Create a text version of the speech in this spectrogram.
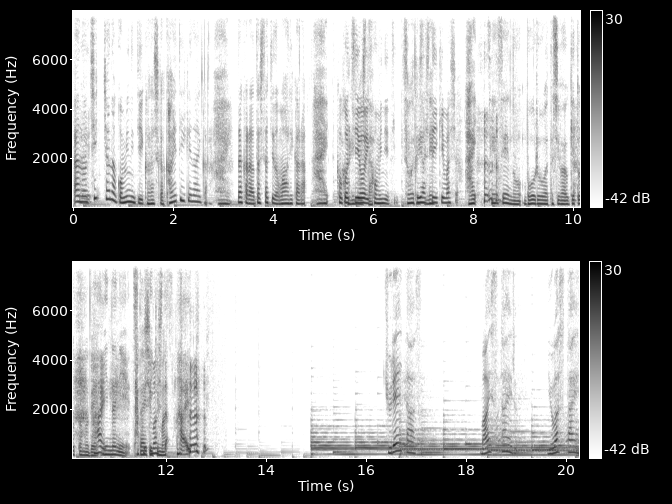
あの、はい、ちっちゃなコミュニティからしか変えていけないから、はい、だから私たちの周りから、はい、心地よいコミュニティ、増やしていきましょう。はい。先生のボールを私は受け取ったので、みんなに伝えていきます。はいキュレーターズ。マイスタイル。ユアスタイル。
